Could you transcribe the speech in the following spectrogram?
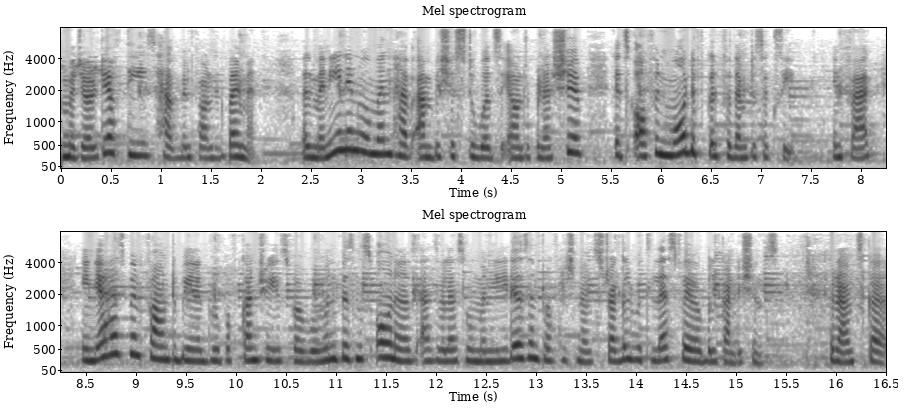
A majority of these have been founded by men. While many Indian women have ambitions towards entrepreneurship, it's often more difficult for them to succeed. In fact, India has been found to be in a group of countries where women business owners as well as women leaders and professionals struggle with less favorable conditions, pronounced cu-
